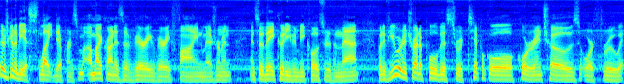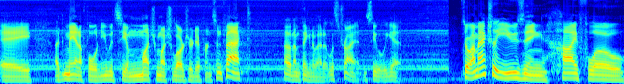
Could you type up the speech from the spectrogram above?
there's going to be a slight difference. A micron is a very, very fine measurement, and so they could even be closer than that. But if you were to try to pull this through a typical quarter inch hose or through a, a manifold, you would see a much, much larger difference. In fact, now that I'm thinking about it, let's try it and see what we get. So I'm actually using high flow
